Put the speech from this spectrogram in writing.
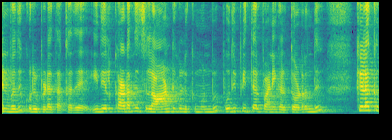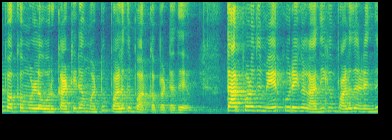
என்பது குறிப்பிடத்தக்கது. இதில் கடந்த சில ஆண்டுகளுக்கு முன்பு புதுப்பித்தல் பணிகள் தொடர்ந்து கிழக்கு பக்கம் உள்ள ஒரு கட்டிடம் மட்டும் பழுது பார்க்கப்பட்டது. தற்பொழுது மேற்கூரைகள் அதிகம் பழுதடைந்து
